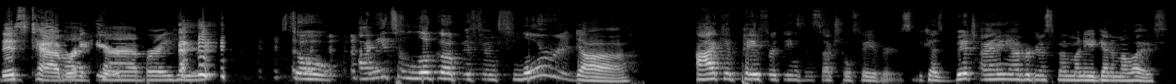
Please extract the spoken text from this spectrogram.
"This tab right here, tab right here"? so I need to look up if in Florida I could pay for things in sexual favors because bitch, I ain't ever gonna spend money again in my life.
